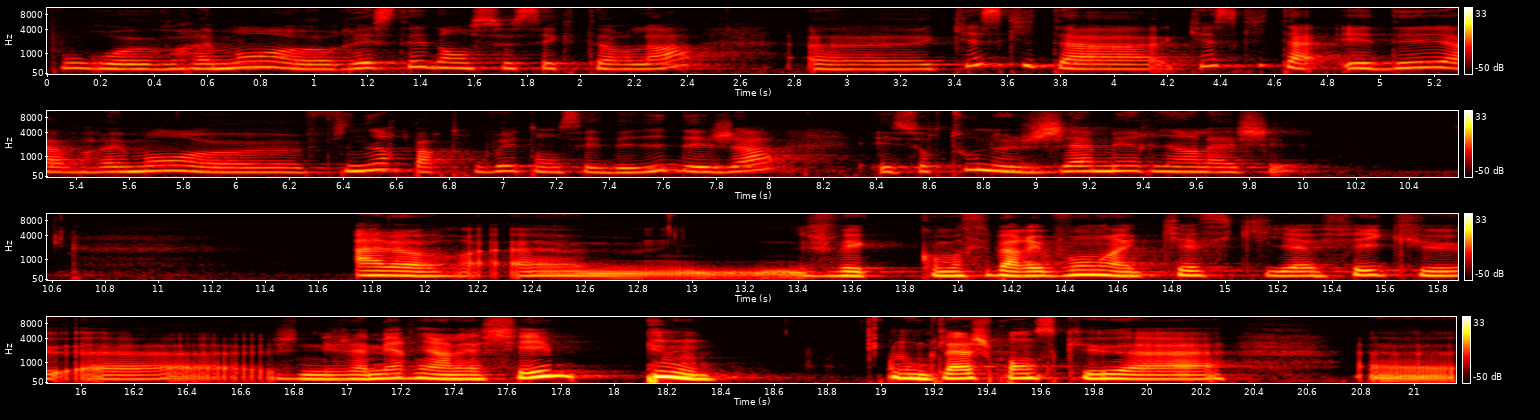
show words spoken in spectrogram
pour euh, vraiment rester dans ce secteur-là. qu'est-ce qui t'a t'a aidé à vraiment finir par trouver ton CDI déjà et surtout ne jamais rien lâcher? Alors, je vais commencer par répondre à qu'est-ce qui a fait que je n'ai jamais rien lâché. Donc là, je pense que euh, euh,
